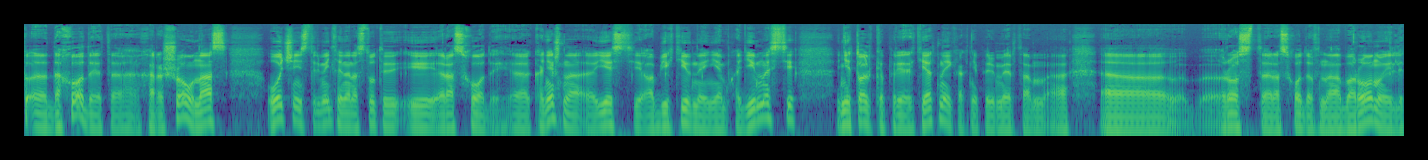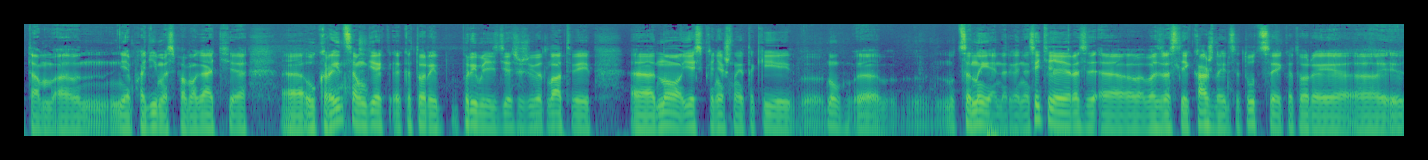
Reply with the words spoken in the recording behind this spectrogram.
э, доходы, это хорошо. У нас очень стремительно растут и, и расходы. Э, конечно, есть объективные необходимости, не только приоритетные, как, например, там, э, э, рост расходов на оборону или там э, необходимость помогать э, украинцам, где, которые прибыли здесь живет в Латвии. Э, но есть, конечно, и такие ну, э, ну, цены энергоносителей возросли каждый каждой институции, которые э,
